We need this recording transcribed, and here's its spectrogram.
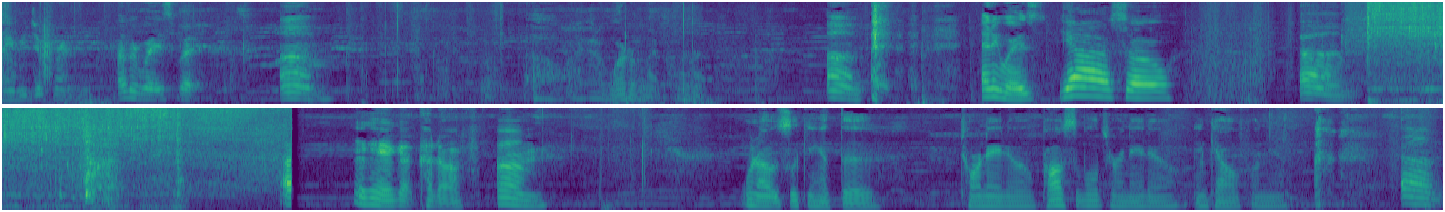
maybe different in other ways, but, um, oh, I gotta water my plant. Um, anyways, yeah, so, um, okay, I got cut off. Um, when I was looking at the tornado, possible tornado in California. um,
